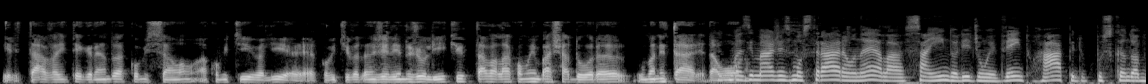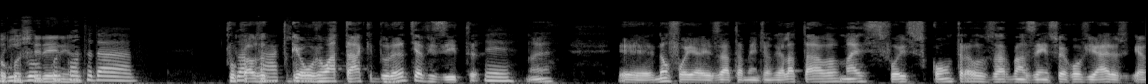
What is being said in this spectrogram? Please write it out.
ele estava integrando a comissão, a comitiva ali, a comitiva da Angelina Jolie, que estava lá como embaixadora humanitária da ONU. Algumas imagens mostraram, né, ela saindo ali de um evento rápido, buscando abrigo sirene, por né? conta né? da por causa ataque, porque né? houve um ataque durante a visita, é. né? É, não foi exatamente onde ela estava, mas foi contra os armazéns ferroviários, que é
